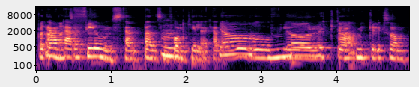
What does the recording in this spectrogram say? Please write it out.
på ett Det har varit annat sätt. flumstämpeln som Mm. folk gillar att kalla Ja, flum. mörkt, det har Ja. varit mycket liksom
